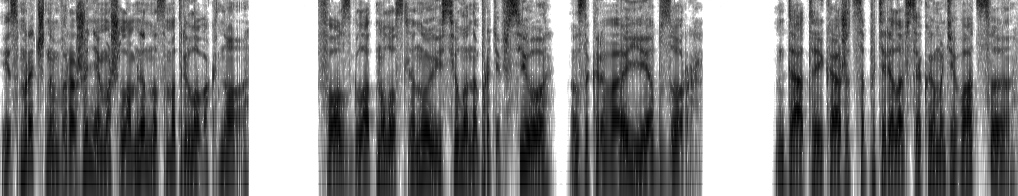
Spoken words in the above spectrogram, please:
и с мрачным выражением ошеломленно смотрела в окно. Фос глотнула слюну и села напротив Сио, закрывая ей обзор. «Да ты, кажется, потеряла всякую мотивацию?»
